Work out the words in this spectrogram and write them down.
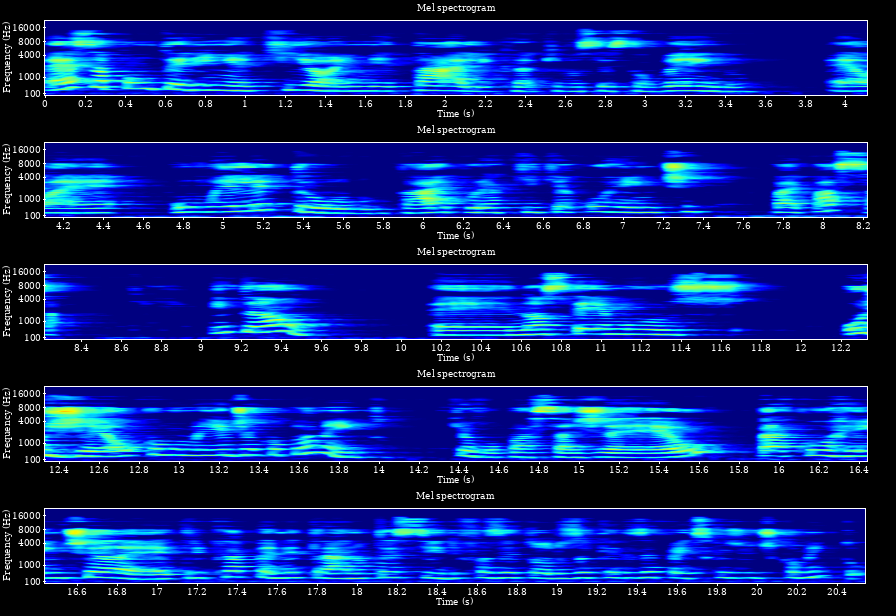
Essa ponteirinha aqui ó, em metálica que vocês estão vendo, ela é um eletrodo, tá? É por aqui que a corrente vai passar. Então, é, nós temos o gel como meio de acoplamento, que eu vou passar gel para a corrente elétrica penetrar no tecido e fazer todos aqueles efeitos que a gente comentou.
